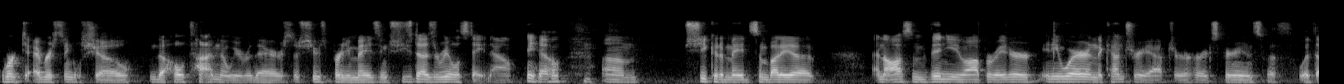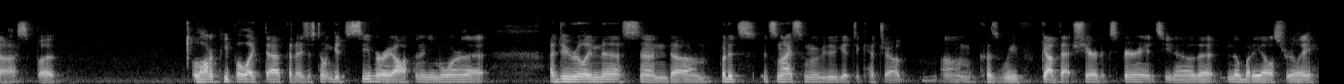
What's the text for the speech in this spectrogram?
worked every single show the whole time that we were there. So she was pretty amazing. She does real estate now. You know, um, she could have made somebody a an awesome venue operator anywhere in the country after her experience with with us. But a lot of people like that that I just don't get to see very often anymore. That I do really miss. And um, but it's it's nice when we do get to catch up because um, we've got that shared experience. You know that nobody else really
